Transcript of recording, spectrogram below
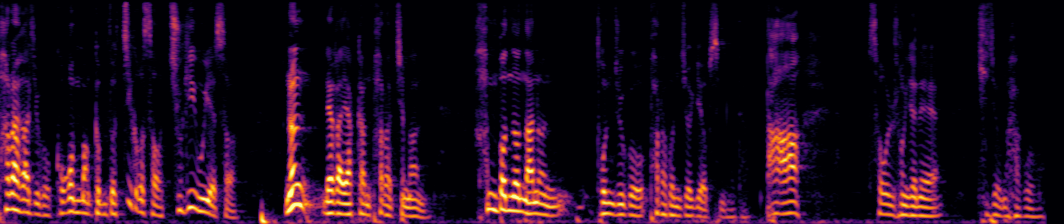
팔아가지고 그것만큼 더 찍어서 주기 위해서는 내가 약간 팔았지만 한 번도 나는 돈 주고 팔아본 적이 없습니다. 다 서울 성전에 기증하고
